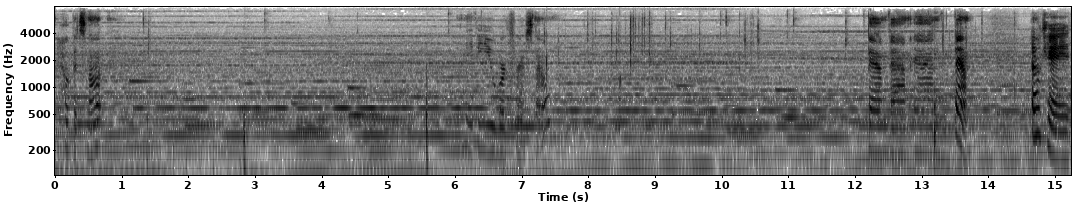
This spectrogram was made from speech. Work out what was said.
I hope it's not. Maybe you work for us now? Bam, bam, and bam. Okay,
